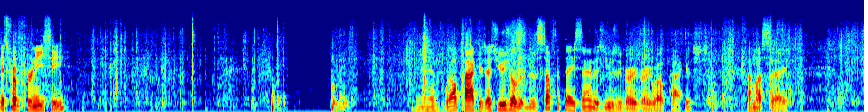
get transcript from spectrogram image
It's from FNIRSI. And it's well packaged. As usual, the, the stuff that they send is usually very, very well packaged, I must say.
